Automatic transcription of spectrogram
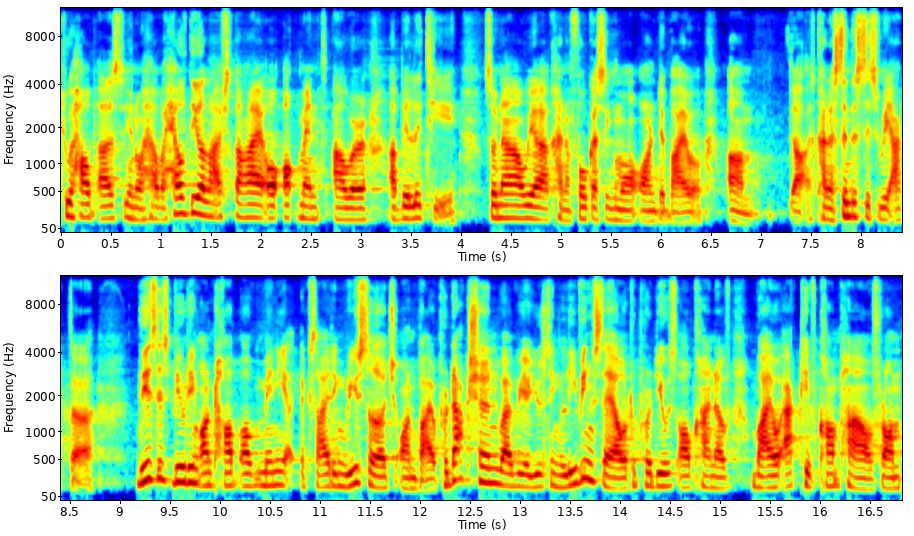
to help us you know, have a healthier lifestyle or augment our ability. So now we are kind of focusing more on the bio um, uh, kind of synthesis reactor. This is building on top of many exciting research on bioproduction where we are using living cell to produce all kind of bioactive compounds from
